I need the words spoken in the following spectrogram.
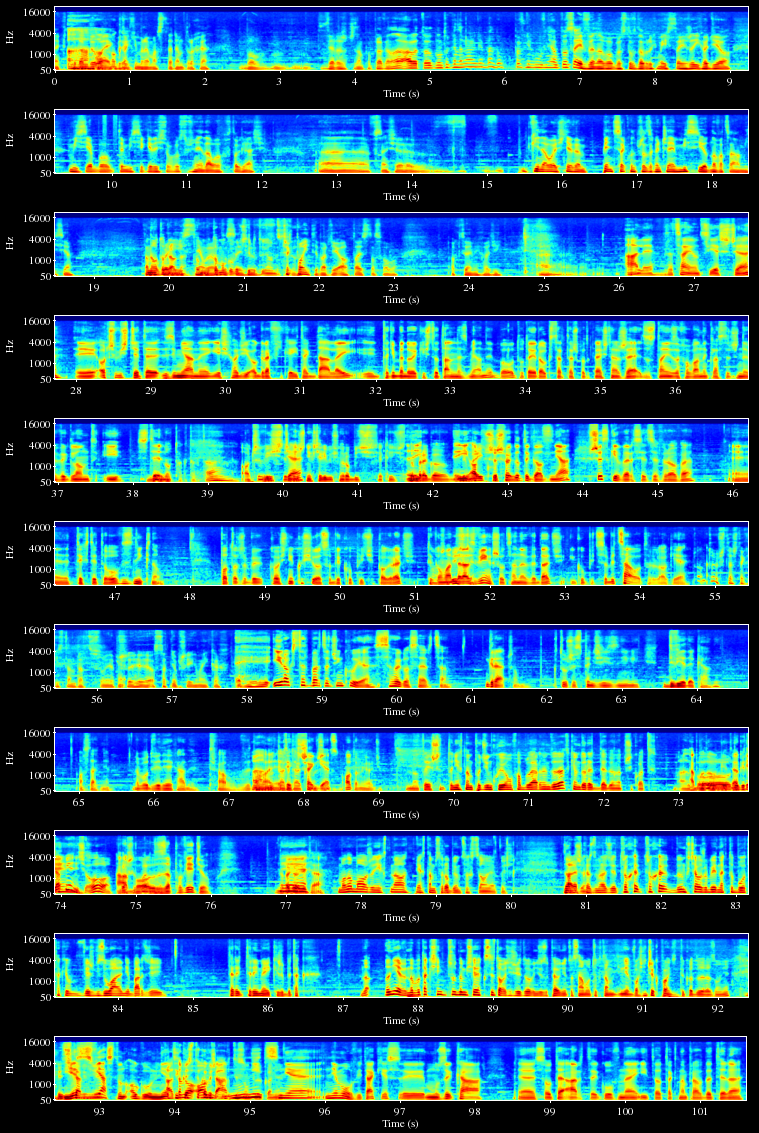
która Aha, była jakby okej. takim remasterem trochę, bo wiele rzeczy tam poprawiono, ale to, no to generalnie będą pewnie głównie autosave'y, no po prostu w dobrych miejscach, jeżeli chodzi o misje, bo te misje kiedyś to po prostu się nie dało w to grać. E, w sensie ginąłeś, nie wiem, 5 sekund przed zakończeniem misji i od nowa cała misja. Tam No to prawda, to- istniały to mogło być irytujące Checkpointy bardziej, o, to jest to słowo, o które mi chodzi. Ale wracając jeszcze, y, oczywiście te zmiany, jeśli chodzi o grafikę i tak dalej, y, to nie będą jakieś totalne zmiany, bo tutaj Rockstar też podkreśla, że zostanie zachowany klasyczny wygląd i styl. No tak, tak, tak. Oczywiście. Wiesz, nie chcielibyśmy robić jakiegoś I- dobrego I od remake'u, przyszłego tygodnia wszystkie wersje cyfrowe y, tych tytułów znikną. Po to, żeby kogoś nie kusiło sobie kupić i pograć, tylko ma Oczywiście. teraz większą cenę wydać i kupić sobie całą trylogię. No to już też taki standard w sumie przy, ostatnio przy remake'ach. Yy, I Rockstar bardzo dziękuję z całego serca graczom, którzy spędzili z nimi dwie dekady. Ostatnio. No bo dwie dekady trwało wydawanie tak, tych tak, trzech masz gier. O to mi chodzi. No to jeszcze, to niech nam podziękują fabularnym dodatkiem do Red Dead na przykład. Albo, Albo do GTA do GTA 5. 5. O, proszę Albo bardzo. zapowiedział nowego Nie. GTA. No, no może, niech, no, niech tam zrobią co chcą jakoś. Ale w Dobrze. każdym razie trochę, trochę bym chciał, żeby jednak to było takie, wiesz, wizualnie bardziej te, te remake'i, żeby tak... No, no nie wiem, no bo tak się trudno mi się ekscytować, jeżeli to będzie zupełnie to samo, to tam, nie właśnie checkpointy tylko dodadzą, nie? Więc Jest ciekawi mnie- zwiastun ogólnie, Ale tylko jest tylko, on wiesz, arty są nic tylko, nie? nie? Nie, mówi, tak? Jest y, muzyka, y, są te arty główne i to tak naprawdę tyle.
